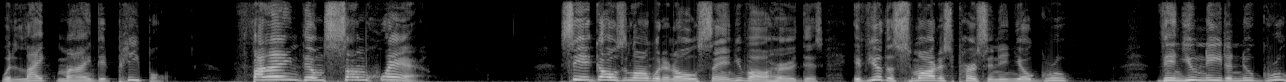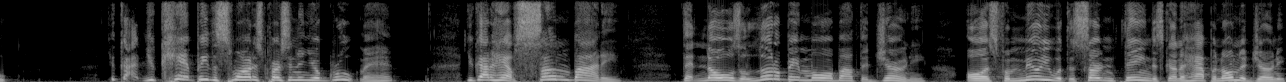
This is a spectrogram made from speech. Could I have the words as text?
with like minded people. Find them somewhere. See, it goes along with an old saying. You've all heard this. If you're the smartest person in your group, then you need a new group. You got you can't be the smartest person in your group, man. You got to have somebody that knows a little bit more about the journey or is familiar with a certain thing that's going to happen on the journey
